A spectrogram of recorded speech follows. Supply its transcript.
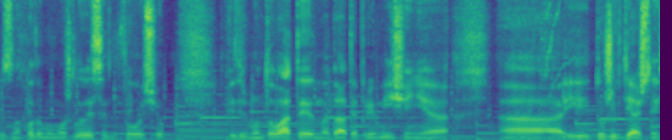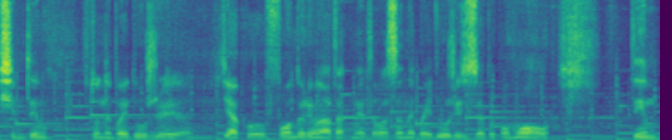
знаходимо можливості для того, щоб відремонтувати, надати приміщення. І дуже вдячний всім тим, хто небайдужий. Дякую фонду Ріната Ахметова за небайдужість, за допомогу тим,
